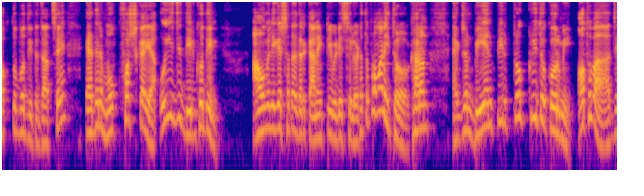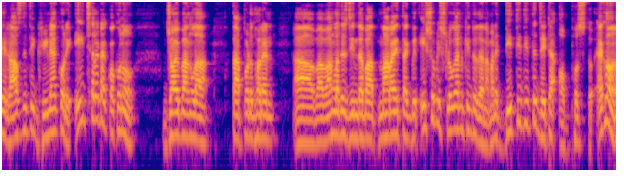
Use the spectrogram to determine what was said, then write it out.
বক্তব্য দিতে যাচ্ছে, এদের মুখ ফসকাইয়া ওই যে দীর্ঘদিন আওয়ামী লীগের সাথে এদের কানেক্টিভিটি ছিল, এটা তো প্রমাণিত। কারণ একজন বিএনপির প্রকৃত কর্মী অথবা যে রাজনীতি ঘৃণা করে, এই ছেলেটা কখনো জয় বাংলা, তারপরে ধরেন বা বাংলাদেশ জিন্দাবাদ, মারাই থাকবে এইসব স্লোগান কিন্তু দেয় না। মানে দিতে দিতে যেটা অভ্যস্ত। এখন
